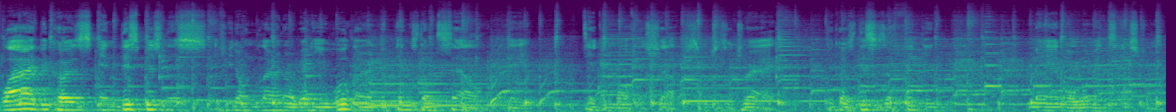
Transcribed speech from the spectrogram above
Why? Because in this business, if you don't learn already, you will learn that things don't sell. They take them off the shelves, which is a drag. Because this is a thinking man or woman's instrument.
